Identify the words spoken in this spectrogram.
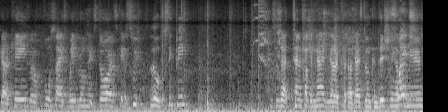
Got a cage. We have a full-size weight room next door. Let's take a sweet little sneak peek. This is at 10 o'clock at night. We got our uh, guys doing conditioning up in here.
